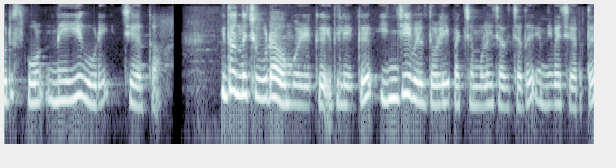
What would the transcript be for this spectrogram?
ഒരു സ്പൂൺ നെയ്യ് കൂടി ചേർക്കാം. ഇതൊന്ന് ചൂടാവുമ്പോഴേക്ക് ഇതിലേക്ക് ഇഞ്ചി വെളുത്തുള്ളി പച്ചമുളക് ചതച്ചത് എന്നിവ ചേർത്ത്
